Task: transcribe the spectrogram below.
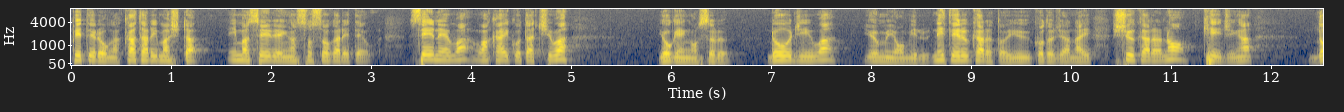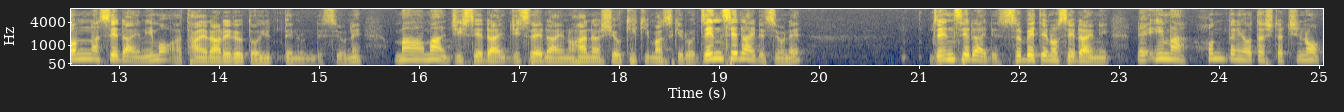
ペテロが語りました。今聖霊が注がれて青年は若い子たちは予言をする。老人は夢を見る。寝てるからということじゃない。主からの啓示がどんな世代にも与えられると言ってるんですよね。まあまあ次世代次世代の話を聞きますけど全世代ですよね。全世代です。すべての世代に。で、今、本当に私たちの、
